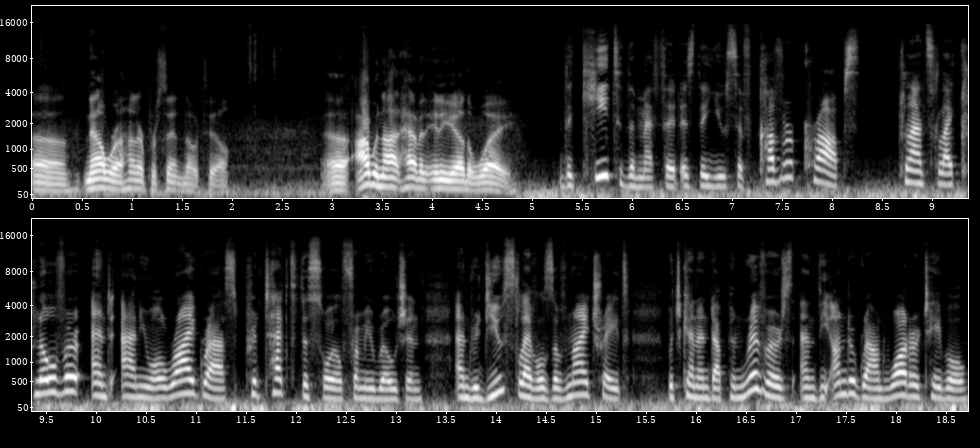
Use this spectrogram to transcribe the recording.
uh, now we're 100% no-till. Uh, I would not have it any other way. The key to the method is the use of cover crops. Plants like clover and annual ryegrass protect the soil from erosion and reduce levels of nitrate, which can end up in rivers and the underground water table.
